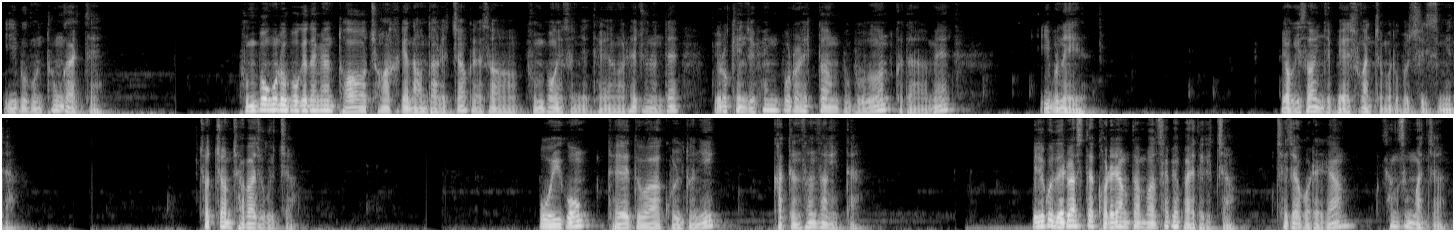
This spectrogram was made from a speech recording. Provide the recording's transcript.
이 부분 통과할 때 분봉으로 보게 되면 더 정확하게 나온다 그랬죠? 그래서 분봉에서 이제 대응을 해주는데 이렇게 이제 횡보를 했던 부분 그 다음에 2분의 1 여기서 이제 매수 관점으로 볼 수 있습니다. 저점 잡아주고 있죠. 520 데드와 골든이 같은 선상에 있다. 밀고 내려왔을 때 거래량도 한번 살펴봐야 되겠죠. 최저 거래량 상승 반전.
